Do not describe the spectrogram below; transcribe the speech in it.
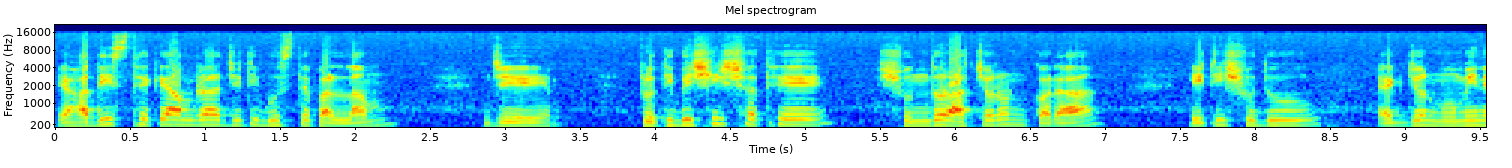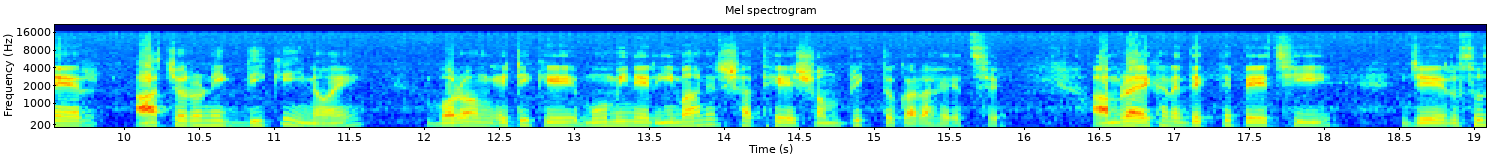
এ হাদিস থেকে আমরা যেটি বুঝতে পারলাম যে প্রতিবেশীর সাথে সুন্দর আচরণ করা, এটি শুধু একজন মুমিনের আচরণিক দিকেই নয়, বরং এটিকে মুমিনের ইমানের সাথে সম্পৃক্ত করা হয়েছে। আমরা এখানে দেখতে পেয়েছি যে রসুল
